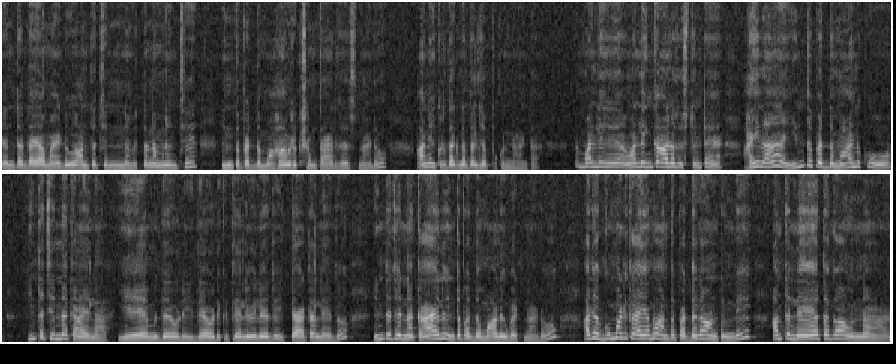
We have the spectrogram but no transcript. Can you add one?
ఎంత దయామయుడు అంత చిన్న విత్తనం నుంచి ఇంత పెద్ద మహావృక్షం తయారు చేస్తున్నాడు అని కృతజ్ఞతలు చెప్పుకున్నా అంట మళ్ళీ మళ్ళీ ఇంకా ఆలోచిస్తుంటే అయినా ఇంత పెద్ద మానుకు ఇంత చిన్న కాయలా? ఏమి దేవుడు ఈ దేవుడికి తెలివి లేదు తేట లేదు. ఇంత చిన్న కాయలు ఇంత పెద్ద మానుకు పెట్టినాడు. అదే గుమ్మడికాయ ఏమో అంత పెద్దగా ఉంటుంది అంత లేతగా ఉన్న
